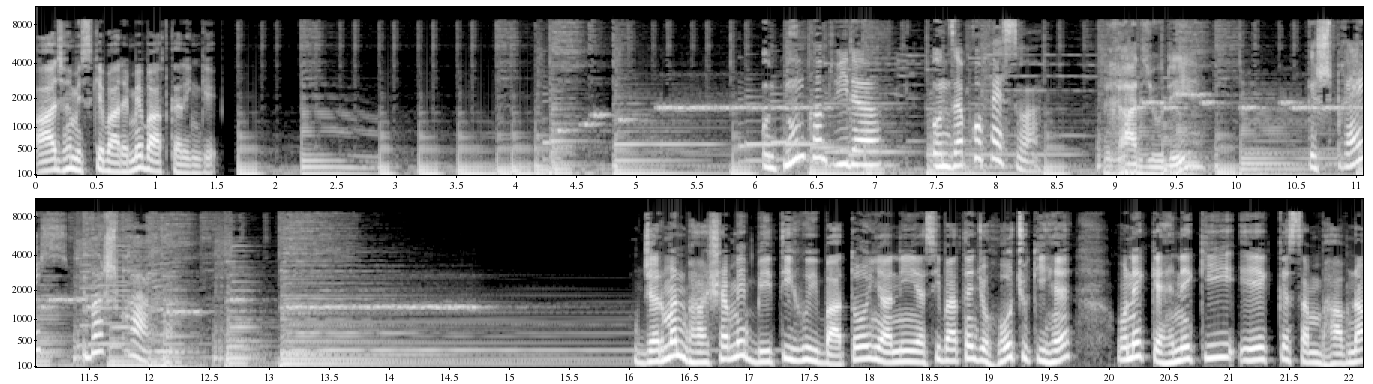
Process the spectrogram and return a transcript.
आज हम इसके बारे में बात करेंगे Und nun kommt wieder unser Professor. Radio D. Gespräch über Sprache. German भाषा में बीती हुई बातों यानी ऐसी बातें जो हो चुकी हैं उन्हें कहने की एक संभावना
